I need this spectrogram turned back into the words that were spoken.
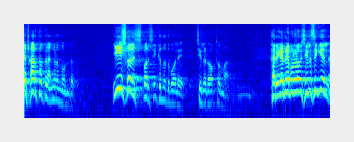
യഥാർത്ഥത്തിൽ അങ്ങനൊന്നുണ്ട്. ഈശ്വരൻ സ്പർശിക്കുന്നത് പോലെ ചില ഡോക്ടർമാർ. ഹരികരനെ പോലുള്ളവർ ചികിത്സിക്കുകയല്ല.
